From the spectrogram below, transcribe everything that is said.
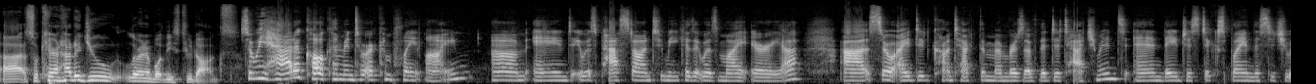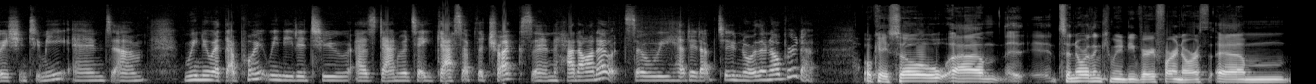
Uh, so, Karen, how did you learn about these two dogs? So, we had a call come into our complaint line. Um, and it was passed on to me because it was my area. Uh, so I did contact the members of the detachment, and they just explained the situation to me. And um, we knew at that point we needed to, as Dan would say, gas up the trucks and head on out. So we headed up to northern Alberta. Okay, so um, it's a northern community, very far north. Um,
